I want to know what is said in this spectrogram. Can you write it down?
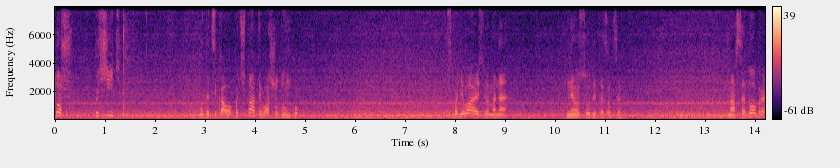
Тож, пишіть. Буде цікаво почитати вашу думку. Сподіваюсь, ви мене не осудите за це. На все добре,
